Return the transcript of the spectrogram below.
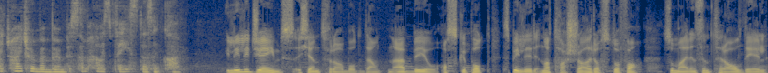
I try to remember him, but somehow his face doesn't come. Lily James, kjent fra både Downton Abbey og Askepott, spiller Natasha Rostoffa, som er en sentral del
